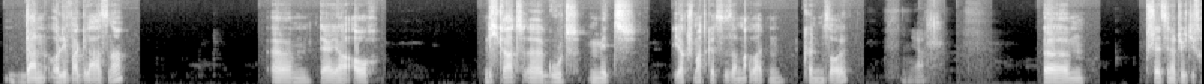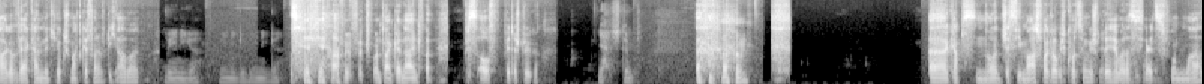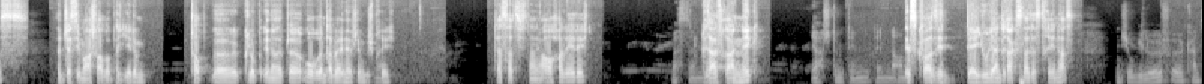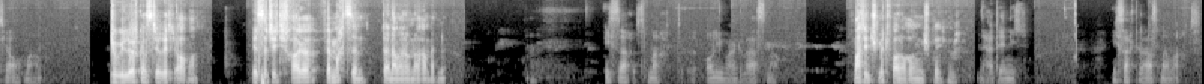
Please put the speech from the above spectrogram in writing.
Dann Oliver Glasner, ähm, der ja auch nicht gerade äh, gut mit Jörg Schmatke zusammenarbeiten können soll. Ja. Ähm, stellt sich natürlich die Frage, wer kann mit Jörg Schmatke vernünftig arbeiten? Wenige. ja, mir wird spontan keiner einfallen. Bis auf Peter Stöger. Ja, stimmt. äh, gab's noch, Jesse Marsch war, glaube ich, kurz im Gespräch, aber das ist ja jetzt vom Mars. Äh, Jesse Marsch war aber bei jedem Top-Club innerhalb der oberen Tabellenhälfte im Gespräch. Das hat sich dann ja auch erledigt. Was denn? Ralf Rangnick Ja, stimmt, den, den ist quasi der Julian Draxler des Trainers. Und Jogi Löw äh, kann es ja auch machen. Jogi Löw kannst du theoretisch auch machen. Jetzt natürlich die Frage, wer macht's denn, deiner Meinung nach am Ende? Ich sag, es macht äh, Oliver Glasner. Martin Schmidt war noch im Gespräch. Ja, der nicht. Ich sag, Glasner macht's.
